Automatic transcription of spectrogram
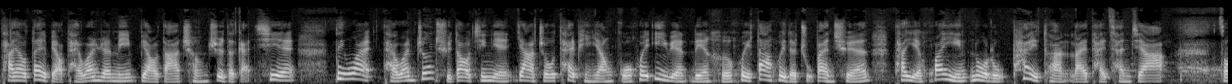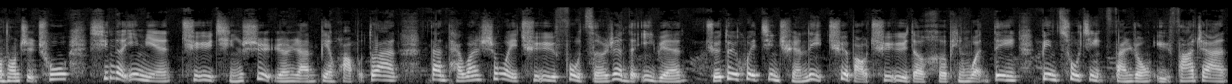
他要代表台湾人民表达诚挚的感谢。另外，台湾争取到今年亚洲太平洋国会议员联合会大会的主办权，他也欢迎诺鲁派团。来台参加。总统指出，新的一年区域情势仍然变化不断，但台湾身为区域负责任的一员，绝对会尽全力确保区域的和平稳定，并促进繁荣与发展。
